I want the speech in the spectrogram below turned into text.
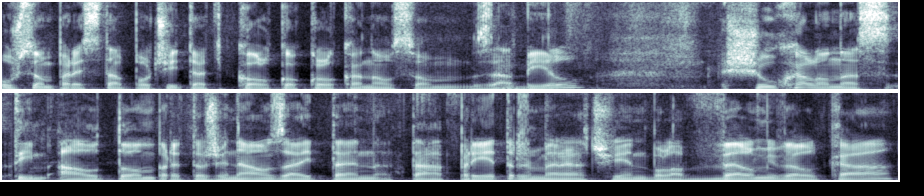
už som prestal počítať, koľko klokanov som zabil. Šúchalo nás tým autom, pretože naozaj ten, tá prietrž meračien bola veľmi veľká.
